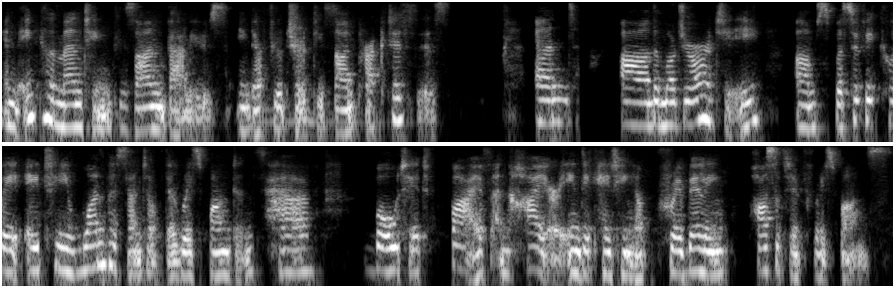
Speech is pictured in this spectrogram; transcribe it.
and implementing design values in their future design practices. And uh, the majority, um, specifically 81% of the respondents, have voted five and higher, indicating a prevailing positive response.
